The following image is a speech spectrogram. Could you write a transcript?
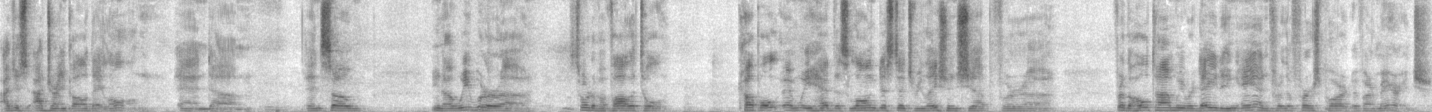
I just, I drank all day long. And, um, and so, you know, we were uh, sort of a volatile couple and we had this long distance relationship for, uh, for the whole time we were dating and for the first part of our marriage.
